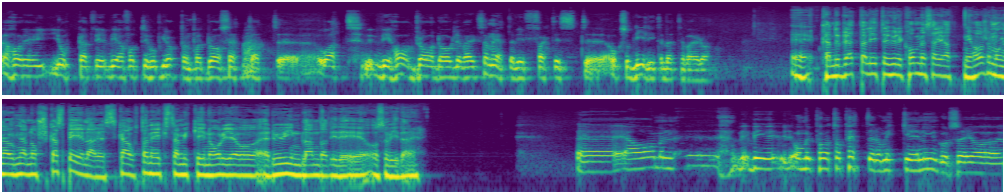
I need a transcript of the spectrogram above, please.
har ju gjort att vi, vi har fått ihop gruppen på ett bra sätt att, eh, och att vi har bra daglig verksamhet där vi faktiskt eh, också blir lite bättre varje dag. Kan du berätta lite hur det kommer sig att ni har så många unga norska spelare? Scoutar ni extra mycket i Norge och är du inblandad i det och så vidare? Ja, men vi, vi, om vi tar Petter och Micke Nygård så är jag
